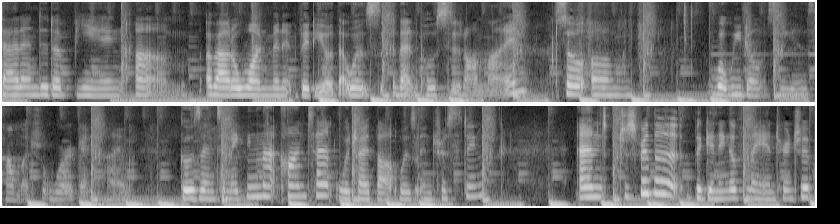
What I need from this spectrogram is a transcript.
that ended up being um, about a one minute video that was then posted online. So, um, what we don't see is how much work and time goes into making that content, which I thought was interesting. And just for the beginning of my internship,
